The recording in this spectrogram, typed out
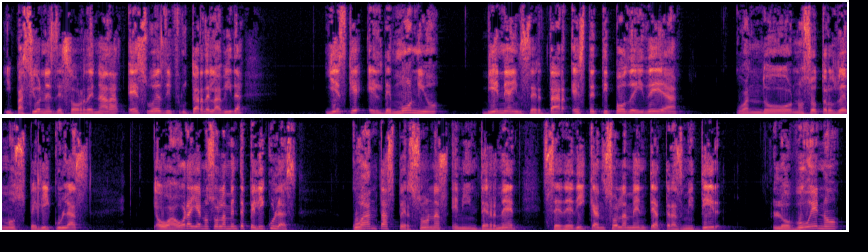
y pasiones desordenadas. Eso es disfrutar de la vida. Y es que el demonio viene a insertar este tipo de idea cuando nosotros vemos películas, o ahora ya no solamente películas, ¿cuántas personas en Internet se dedican solamente a transmitir lo bueno,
